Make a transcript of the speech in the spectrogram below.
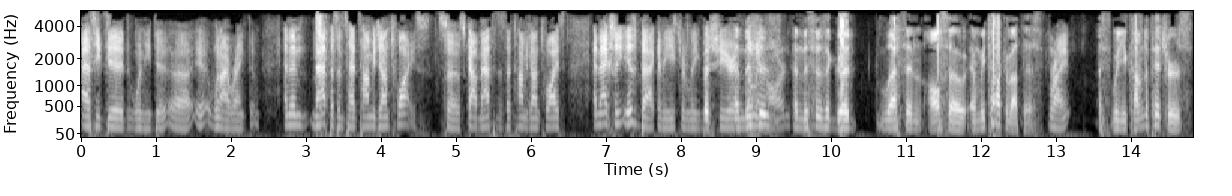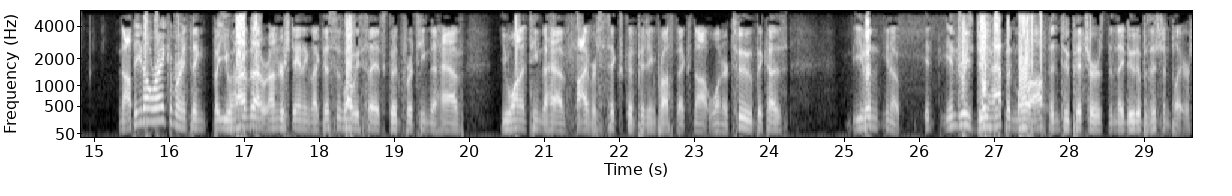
as he did when he did uh, when I ranked him. And then Mathieson's had Tommy John twice. So Scott Mathieson's had Tommy John twice, and actually is back in the Eastern League But this year and this is hard. and this is a good lesson also, and we talk about this Right. when you come to pitchers. Not that you don't rank them or anything, but you have that understanding. Like this is why we say it's good for a team to have. You want a team to have five or six good pitching prospects, not one or two, because even you know it, injuries do happen more often to pitchers than they do to position players.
